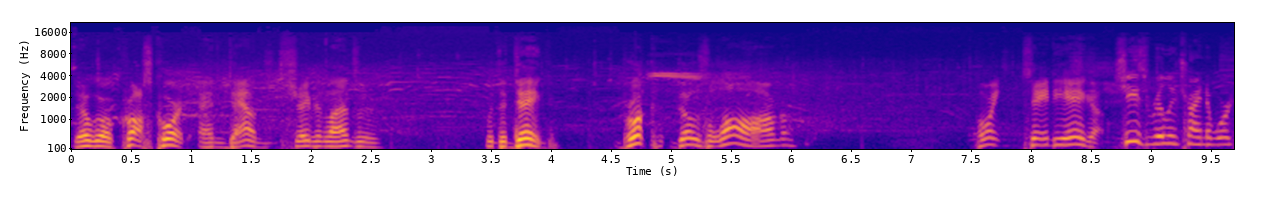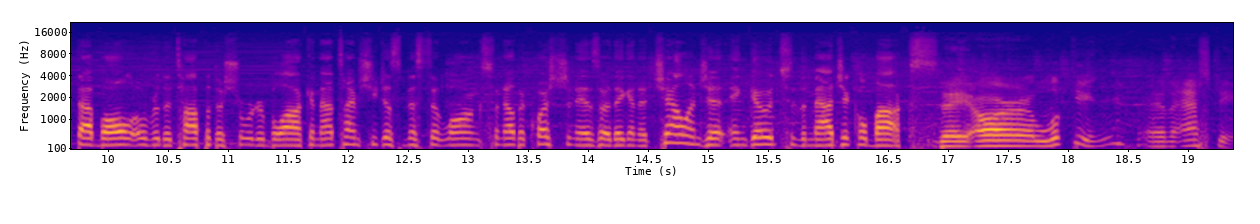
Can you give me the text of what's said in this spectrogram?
They'll go across court and down. Schaben Lansman with the dig. Brooke goes long. Point San Diego. She's really trying to work that ball over the top of the shorter block, and that time she just missed it long. So now the question is are they going to challenge it and go to the magical box? They are looking and asking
